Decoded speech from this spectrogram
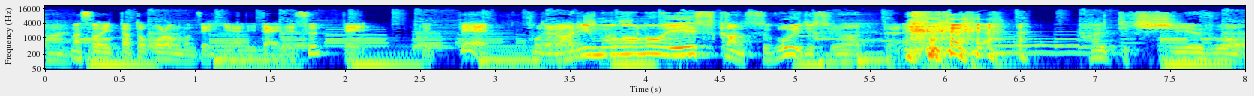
はい。まあ、そういったところもぜひやりたいですって言ってこれジョイ鳴り物のエース感すごいですよだって。入ってきて CFO い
